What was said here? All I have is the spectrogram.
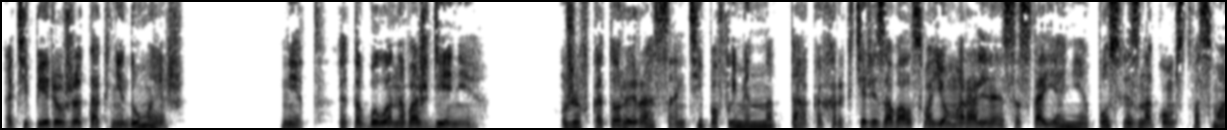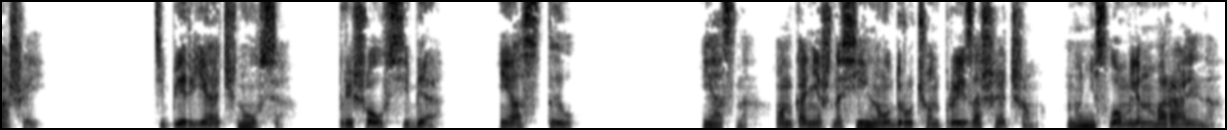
А теперь уже так не думаешь? Нет, это было наваждение. Уже в который раз Антипов именно так охарактеризовал свое моральное состояние после знакомства с Машей. Теперь я очнулся, пришел в себя и остыл. Ясно, он, конечно, сильно удручен произошедшим, но не сломлен морально.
